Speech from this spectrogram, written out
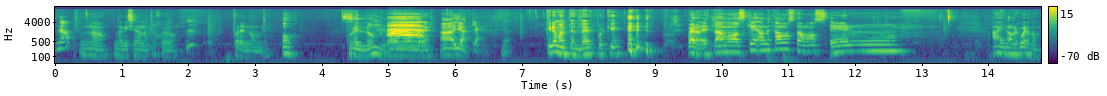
¿No? No, no quisieron nuestro juego. Por el nombre. Oh, por el nombre. Por Ah. el nombre. Ah, ya. Claro. Queremos entender por qué. Bueno, estamos. ¿qué? ¿Dónde estamos? Estamos en. Ay, no recuerdo.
